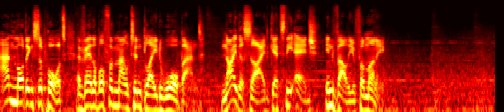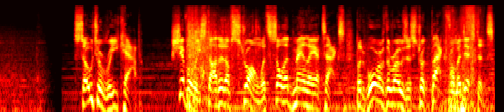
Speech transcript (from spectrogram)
and modding support available for Mount & Blade Warband. Neither side gets the edge in value for money. So to recap, Chivalry started off strong with solid melee attacks, but War of the Roses struck back from a distance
